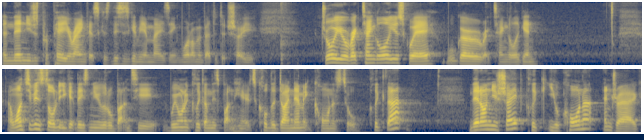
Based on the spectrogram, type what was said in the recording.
and then you just prepare your Angus because this is going to be amazing what I'm about to show you. Draw your rectangle or your square. We'll go rectangle again. And once you've installed it, you get these new little buttons here. We want to click on this button here. It's called the Dynamic Corners tool. Click that. Then on your shape, click your corner and drag.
